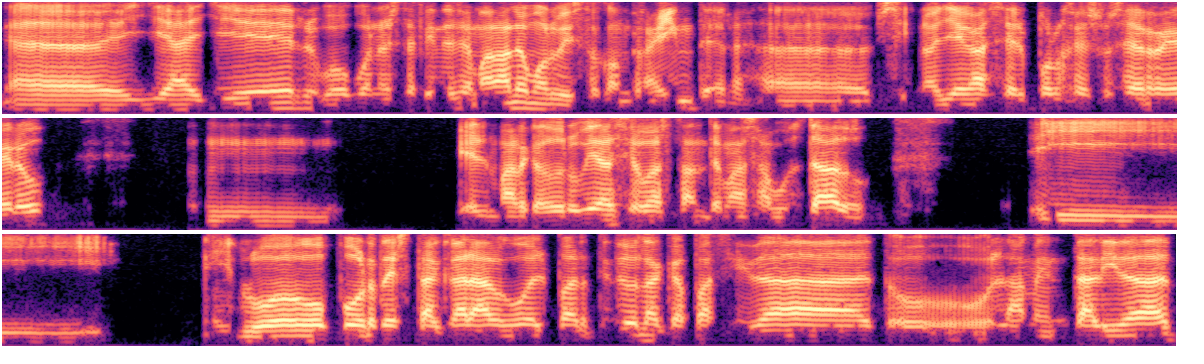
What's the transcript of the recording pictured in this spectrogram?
Eh, y ayer, bueno, este fin de semana lo hemos visto contra Inter. Eh, si no llega a ser por Jesús Herrero, mm, el marcador hubiera sido bastante más abultado. Y, y luego, por destacar algo del partido, la capacidad o la mentalidad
